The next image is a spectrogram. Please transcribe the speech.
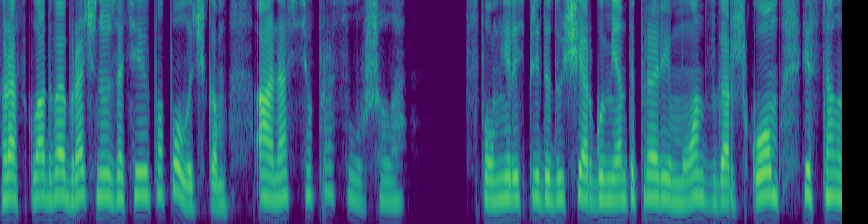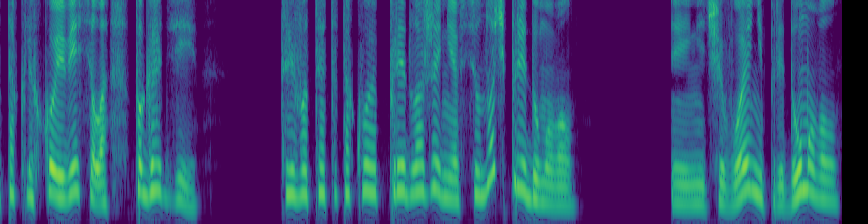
раскладывая брачную затею по полочкам, а она все прослушала. Вспомнились предыдущие аргументы про ремонт с горшком, и стало так легко и весело. Погоди, ты вот это такое предложение всю ночь придумывал? И ничего я не придумывал.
